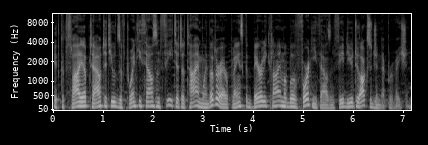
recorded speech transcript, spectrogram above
It could fly up to altitudes of 20,000 feet at a time when other airplanes could barely climb above 14,000 feet due to oxygen deprivation.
